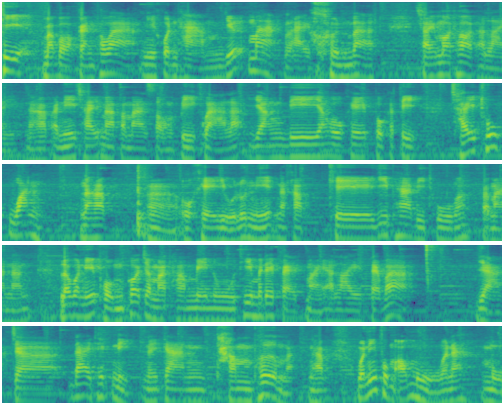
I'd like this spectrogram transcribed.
ที่มาบอกกันเพราะว่ามีคนถามเยอะมากหลายคนว่าใช้หม้อทอดอะไรนะครับ อันนี้ใช้มาประมาณ 2 ปีกว่าละยังดียังโอเคปกติใช้ทุกวันนะครับ อ่าโอเคอยู่รุ่นนี้นะครับ K25B2 มั้งประมาณนั้น แล้ววันนี้ผมก็จะมาทำเมนูที่ไม่ได้แปลกใหม่อะไร แต่ว่าอยากจะได้เทคนิคในการทำเพิ่มนะครับ วันนี้ผมเอาหมูนะ หมู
